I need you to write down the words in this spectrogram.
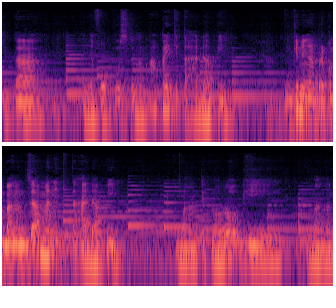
Kita hanya fokus dengan apa yang kita hadapi. Mungkin dengan perkembangan zaman yang kita hadapi, perkembangan teknologi, perkembangan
